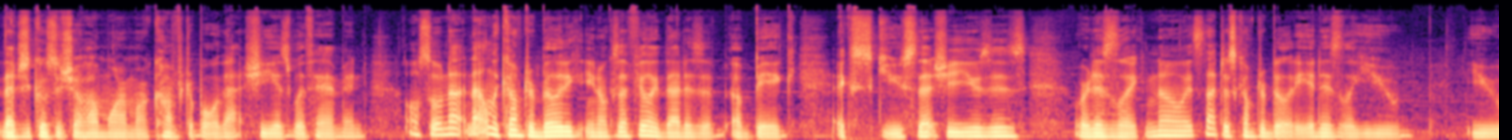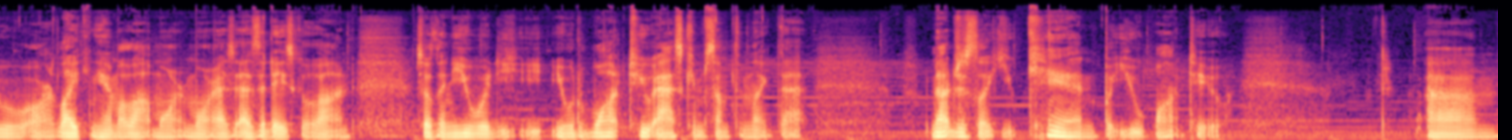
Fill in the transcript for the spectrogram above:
that just goes to show how more and more comfortable that she is with him and also not not only comfortability you know because i feel like that is a, a big excuse that she uses where it is like no it's not just comfortability it is like you you are liking him a lot more and more as, as the days go on. So then you would you would want to ask him something like that. Not just like you can, but you want to. Um,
